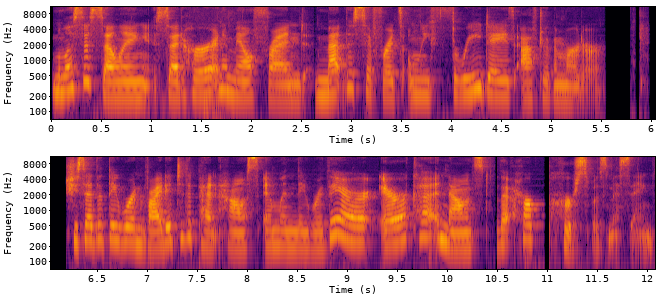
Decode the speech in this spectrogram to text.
Melissa Selling said her and a male friend met the Sifrits only three days after the murder. She said that they were invited to the penthouse, and when they were there, Erica announced that her purse was missing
